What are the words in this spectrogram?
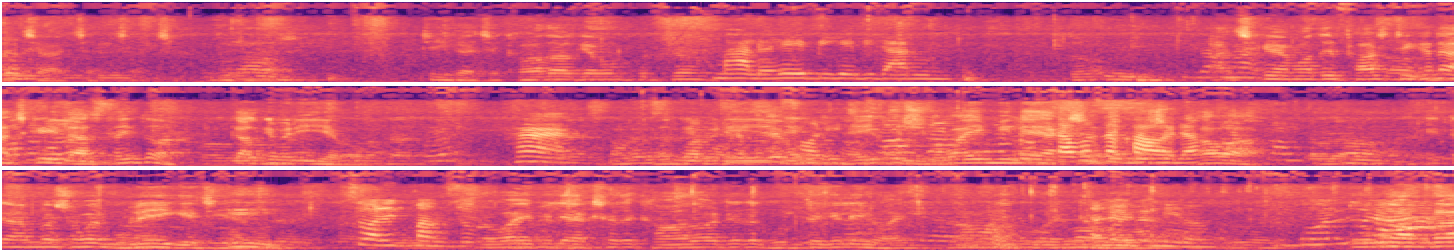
আচ্ছা আচ্ছা আচ্ছা আচ্ছা ঠিক আছে খাওয়া দাওয়া কেমন করছ? ভালো হেভি হেভি দারুণ তো? আজকে আমাদের ফার্স্ট এখানে আজকেই লাস্ট তাই তো? কালকে বেরিয়ে যাব। হ্যাঁ। সবাই মিলে একসাথে খাওয়া এটা? আমরা সবাই ভুলেই গেছি। সলিড মাংস। সবাই মিলে একসাথে খাওয়া দাওয়াটা এটা ঘুরতে গেলেই হয়। তবু আমরা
